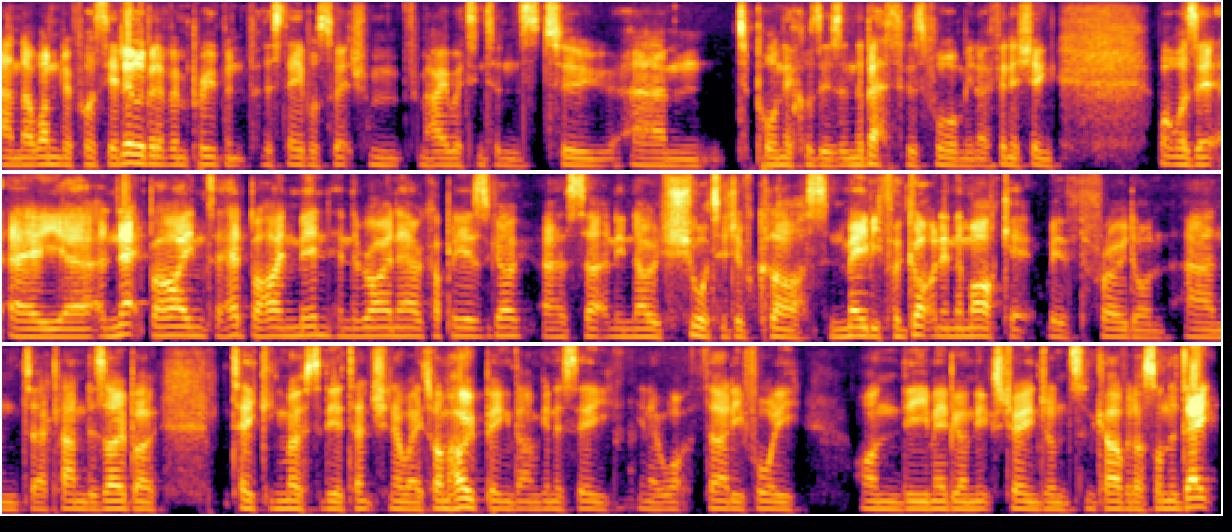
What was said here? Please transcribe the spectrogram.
and I wonder if we'll see a little bit of improvement for the stable switch from from Harry Whittington's to um, to Paul Nicholls's in the best of his form. You know, finishing what was it a uh, a neck behind, a head behind Min in the Ryanair a couple of years ago. Uh, certainly no shortage of class, and maybe forgotten in the market with Frodon and uh, Clan des Obeaux taking most of the attention away. So I'm hoping that I'm going to see you know what 30, 40 on the maybe on the exchange on St Calvados on the date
